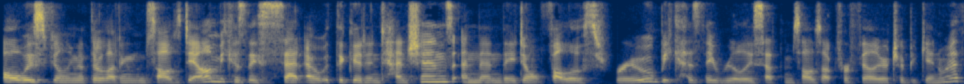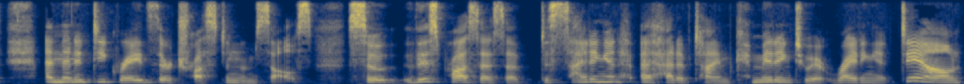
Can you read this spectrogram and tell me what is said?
always feeling that they're letting themselves down because they set out with the good intentions and then they don't follow through because they really set themselves up for failure to begin with. And then it degrades their trust in themselves. So, this process of deciding it ahead of time, committing to it, writing it down,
